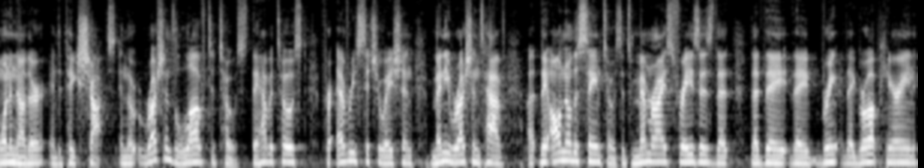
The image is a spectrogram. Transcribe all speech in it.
one another and to take shots. And the Russians love to toast. They have a toast for every situation. Many Russians have, uh, they all know the same toast. It's memorized phrases that, that they, they, bring, they grow up hearing.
